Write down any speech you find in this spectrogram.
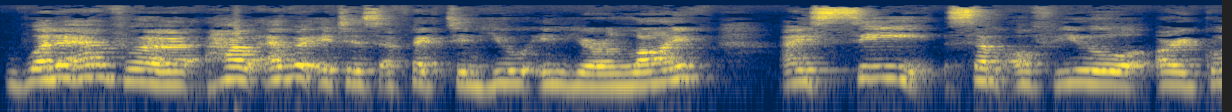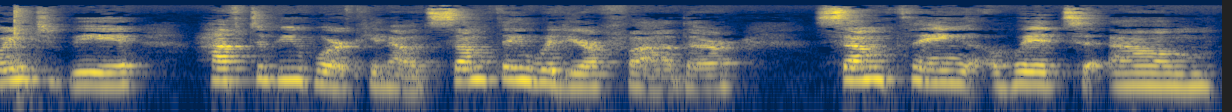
whatever, however it is affecting you in your life, I see some of you are going to be have to be working out something with your father, something with, um,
